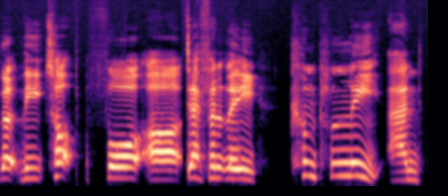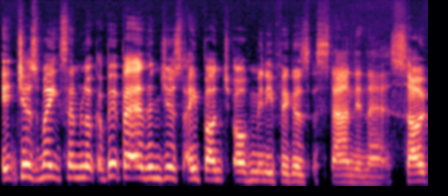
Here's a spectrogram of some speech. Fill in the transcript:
that the top four are definitely complete and it just makes them look a bit better than just a bunch of minifigures standing there. So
